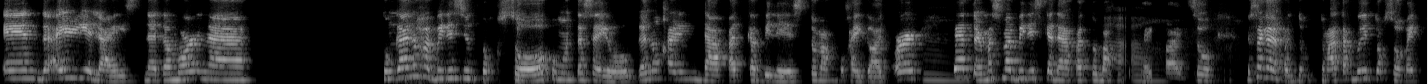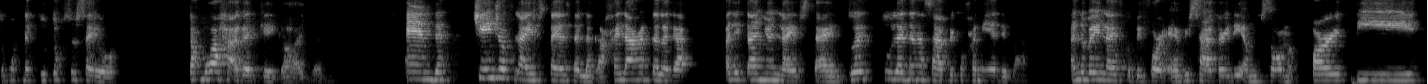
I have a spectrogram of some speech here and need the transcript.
And I realized na the more na kung gaano kabilis yung tukso pumunta sa'yo, ganun ka rin dapat kabilis tumakbo kay God. Or mm. better, mas mabilis ka dapat tumakbo uh-uh. kay God. So, basta ganun, pag tumatakbo yung tukso, may tum- nagtutukso sa'yo, takbo ka agad kay God. And change of lifestyle talaga. Kailangan talaga palitan yung lifestyle. Tulad, tulad na nasabi ko kanina, di ba? Ano ba yung life ko before? Every Saturday, ang gusto ko mag-party,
